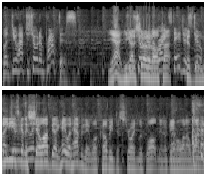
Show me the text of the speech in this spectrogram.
But do you have to show it in practice? Yeah, you, You got to show it it at all times stages, the but media's going to show in- up, be like, "Hey, what happened today?" Well, Kobe destroyed Luke Walton in a game of one on one. All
